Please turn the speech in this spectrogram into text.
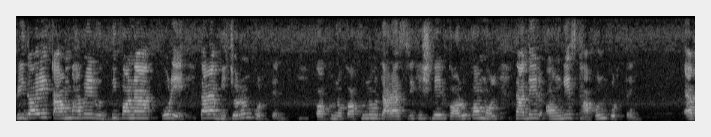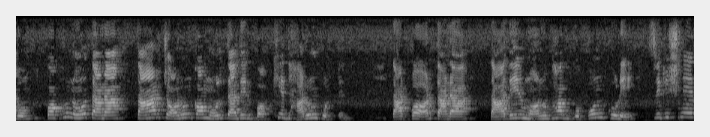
হৃদয়ে কামভাবের উদ্দীপনা করে তারা বিচরণ করতেন। কখনো কখনো তারা শ্রীকৃষ্ণের করকমল তাদের অঙ্গে স্থাপন করতেন এবং কখনো তারা তার চরণ কমল তাদের বক্ষে ধারণ করতেন। তারপর তারা তাদের মনোভাব গোপন করে শ্রীকৃষ্ণের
